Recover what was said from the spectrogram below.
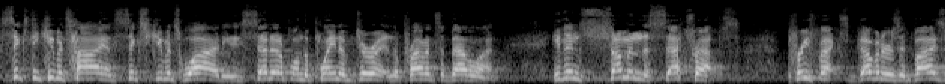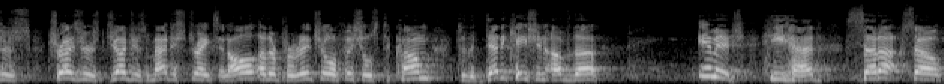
60 cubits high and 6 cubits wide, and he set it up on the plain of Dura in the province of Babylon. He then summoned the satraps, prefects, governors, advisors, treasurers, judges, magistrates, and all other provincial officials to come to the dedication of the image he had set up. So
